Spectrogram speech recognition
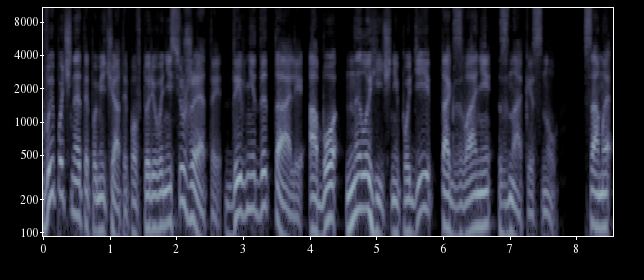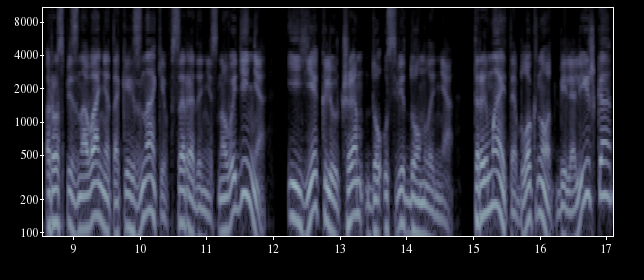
Ви почнете помічати повторювані сюжети, дивні деталі або нелогічні події, так звані знаки сну. Саме розпізнавання таких знаків всередині сновидіння і є ключем до усвідомлення. Тримайте блокнот біля ліжка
